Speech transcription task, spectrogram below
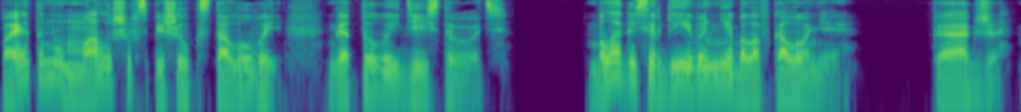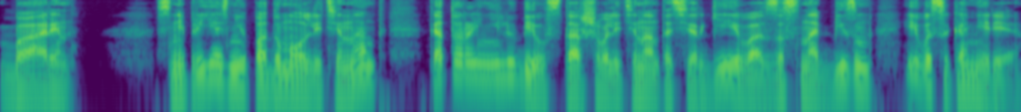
Поэтому Малышев спешил к столовой, готовый действовать. Благо Сергеева не было в колонии, как же, барин. С неприязнью подумал лейтенант, который не любил старшего лейтенанта Сергеева за снобизм и высокомерие.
